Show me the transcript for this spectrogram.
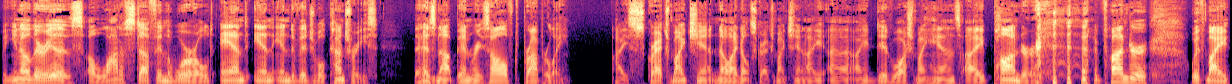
But you know, there is a lot of stuff in the world and in individual countries that has not been resolved properly. I scratch my chin. No, I don't scratch my chin. I uh, I did wash my hands. I ponder. I ponder with my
